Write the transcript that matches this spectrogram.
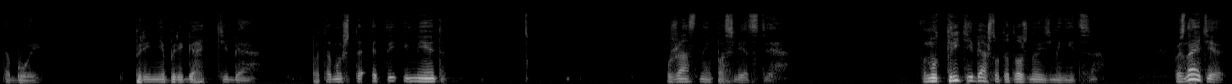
тобой, пренебрегать тебя, потому что это имеет ужасные последствия. Внутри тебя что-то должно измениться – вы знаете,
